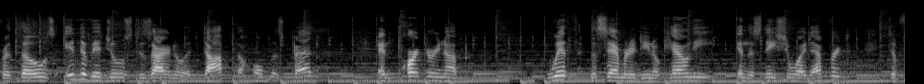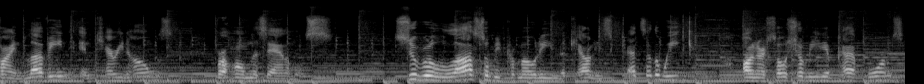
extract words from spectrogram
for those individuals desiring to adopt a homeless pet and partnering up with the San Bernardino County in this nationwide effort to find loving and caring homes for homeless animals. Subaru will also be promoting the county's Pets of the Week on our social media platforms,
